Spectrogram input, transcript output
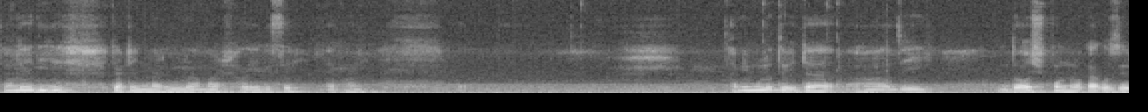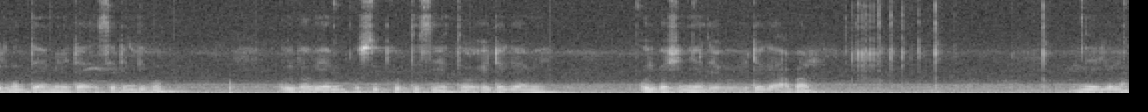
তাহলে এদিকে কাটিং মার্কগুলো আমার হয়ে গেছে। এখন আমি মূলত এটা যেই দশ পনেরো কাগজের মধ্যে আমি এটা সেটিং দিব। ওইভাবে আমি প্রস্তুত করতেছি, তো এটাকে আমি ওই পাশে নিয়ে যাব। এটাকে আবার নিয়ে গেলাম।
